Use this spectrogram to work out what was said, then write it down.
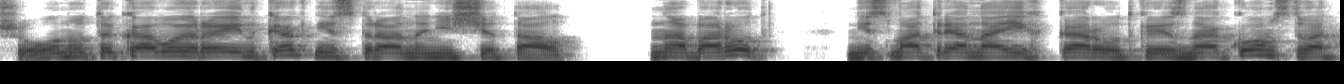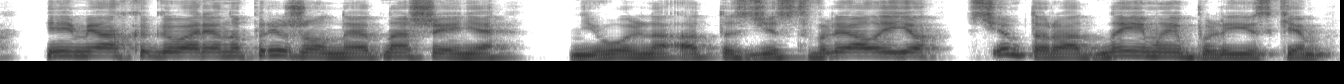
Шону таковой Рейн, как ни странно, не считал. Наоборот, несмотря на их короткое знакомство и, мягко говоря, напряженные отношения, невольно отождествлял ее с чем-то родным и близким,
